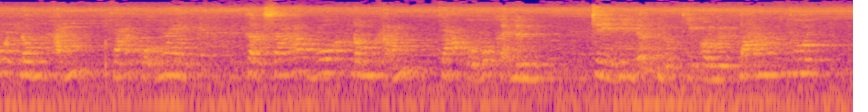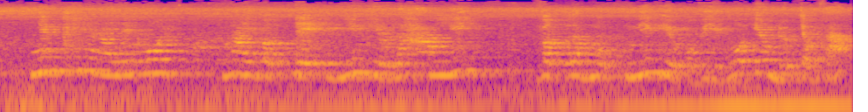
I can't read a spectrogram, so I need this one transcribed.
vua đông khánh, cha của ngài, thật ra vua đông khánh, cha của vua khải định chỉ vì đất nước chỉ còn được ba năm thôi. Nhưng khi ngài lên ngôi, ngài vật để niên hiệu là hàm nghi vật là một niên hiệu của vị vua yêu nước chống pháp.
